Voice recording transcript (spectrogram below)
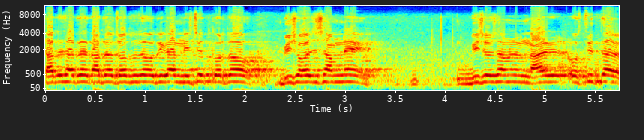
সাথে সাথে তাদের যথাযথ অধিকার নিশ্চিত করতেও বিশ্ববাসীর সামনে বিশ্বের সামনে নারীর অস্তিত্বের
